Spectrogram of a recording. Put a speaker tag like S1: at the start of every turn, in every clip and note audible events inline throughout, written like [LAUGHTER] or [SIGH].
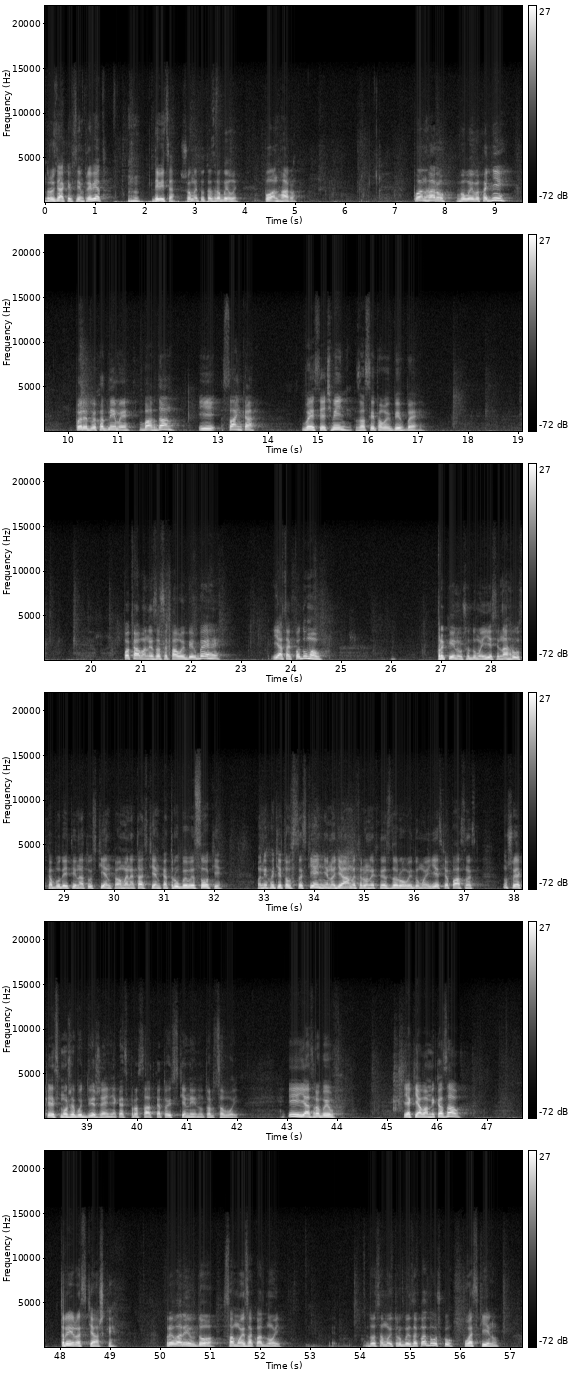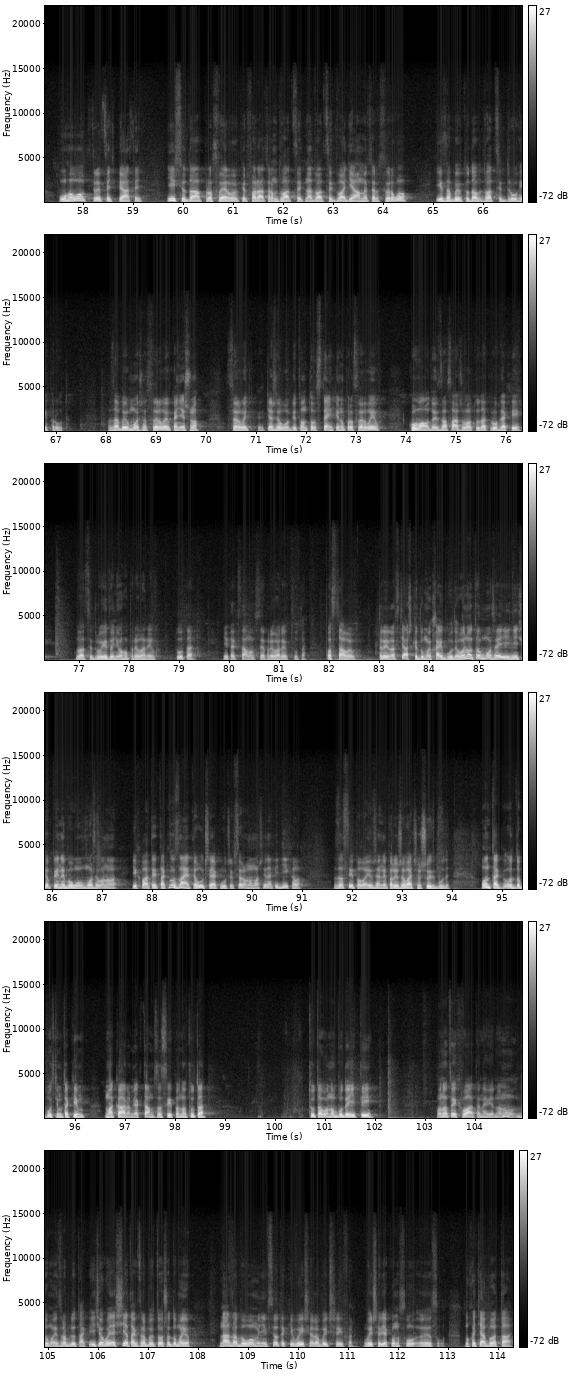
S1: Друзяки, всім привіт! [CLEARS THROAT] Дивіться, що ми тут зробили по ангару. По ангару були виходні. Перед виходними Богдан і Санька весь ячмінь засипали в бігбеги. Поки вони засипали в бігбеги, я так подумав, прикинув, що думаю, якщо нагрузка буде йти на ту стінку, а у мене та стінка труби високі, вони хоч і товстостінні, але діаметр у них нездоровий. Думаю, є опасність, ну що якесь може бути движення, якась просадка тої стіни, ну, торцової. І я зробив, як я вам і казав, три розтяжки. Приварив до самої закладної до самої труби закладушку, пластину, уголок 35 і сюди просверлив перфоратором 20 на 22 діаметр сверло і забив туди 22 прут. Забив мощно, сверлив, звісно, сверлить тяжело. Бетон товстенький, ну просверлив, кувалдою засаджував туди кругляки 22 і до нього приварив тут. І так само все приварив тут. Поставив три розтяжки, думаю, хай буде. Воно то може і нічого б і не було. Може воно і хватить так. Ну, знаєте, лучше як лучше. Все одно машина під'їхала, засипала і вже не переживати, що щось буде. Он так, от, допустимо, таким макаром, як там засипано, тут, тут воно буде йти. Воно то й хвата, мабуть. Ну, думаю, зроблю так. І чого я ще так зробив? Тому що думаю, Надо було мені все-таки вище робити шифер. Вище в якому е, ну хоча б отак.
